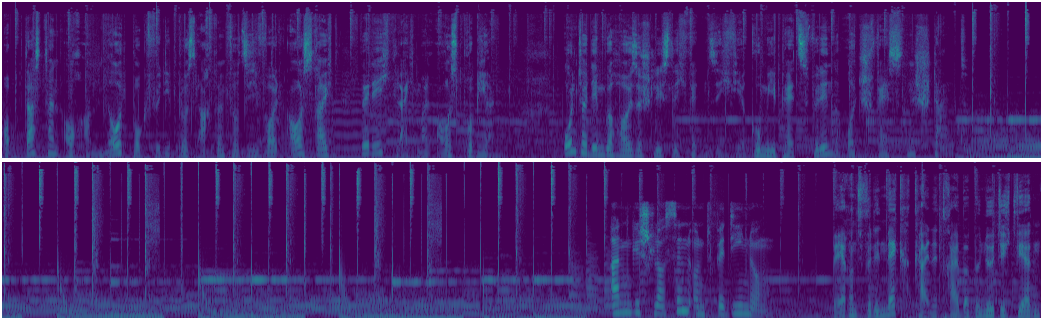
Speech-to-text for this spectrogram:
Ob das dann auch am Notebook für die plus 48 Volt ausreicht, werde ich gleich mal ausprobieren. Unter dem Gehäuse schließlich finden sich vier Gummipads für den rutschfesten Stand. Angeschlossen und Bedienung. Während für den Mac keine Treiber benötigt werden,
